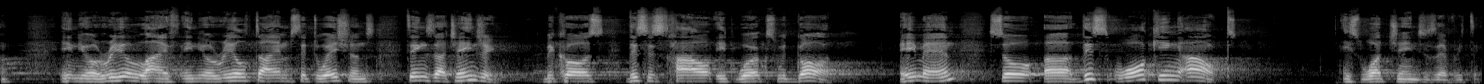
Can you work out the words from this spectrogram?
in your real life, in your real time situations, things are changing because this is how it works with God. Amen. So, uh, this walking out is what changes everything.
